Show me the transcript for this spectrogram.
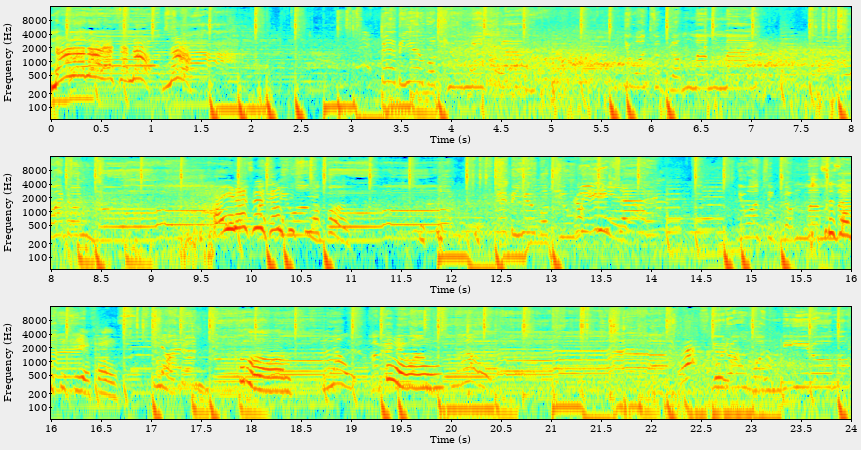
no, no, no, that's enough. No. Baby, you go kill me. You want to blow my mind. Oh, I don't know. Are you not saying something to your phone? Baby, you go kill me. You want to blow my Say something to your phone. Oh, know. Come on. No. Come on. You don't want me no more.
